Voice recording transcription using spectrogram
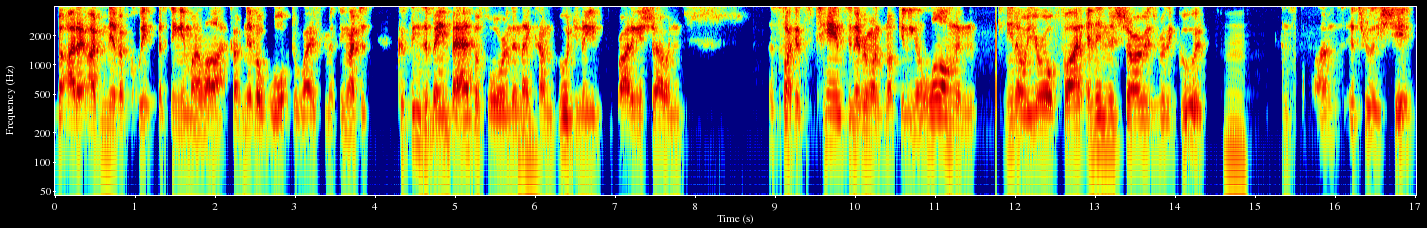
but I don't I've never quit a thing in my life. I've never walked away from a thing. I just because things have been bad before and then they mm. come good. You know, you're writing a show and it's like it's tense and everyone's not getting along and you know, you're all fighting and then the show is really good. Mm and sometimes it's really shit.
